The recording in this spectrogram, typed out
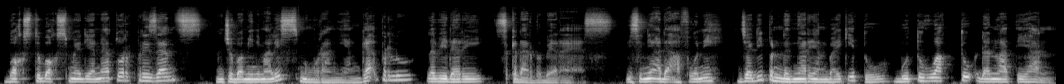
Box to Box Media Network presents mencoba minimalis, mengurangi yang nggak perlu, lebih dari sekedar beberes. Di sini ada Avo nih. Jadi pendengar yang baik itu butuh waktu dan latihan.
